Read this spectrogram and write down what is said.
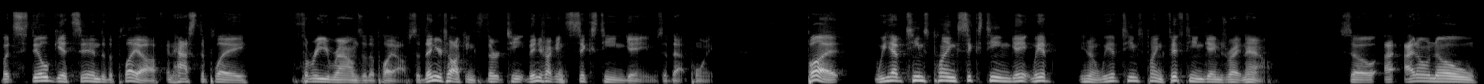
but still gets into the playoff and has to play three rounds of the playoffs. So then you're talking 13, then you're talking 16 games at that point. But we have teams playing 16 games. We have, you know, we have teams playing 15 games right now. So I, I don't know.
